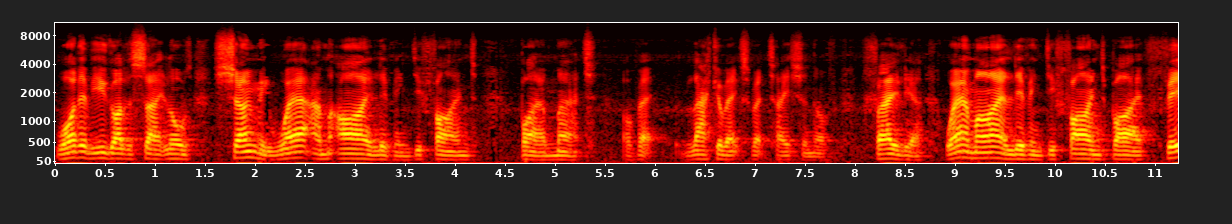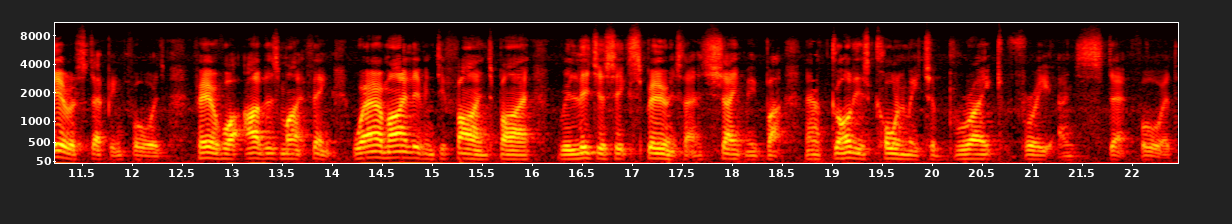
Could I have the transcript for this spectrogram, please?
What have you got to say? Lord, show me where am I living defined by a mat of lack of expectation, of failure? Where am I living defined by fear of stepping forward, fear of what others might think? Where am I living defined by religious experience that has shaped me? But now God is calling me to break free and step forward.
